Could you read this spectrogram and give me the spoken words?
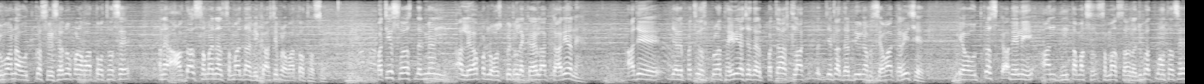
યુવાના ઉત્કર્ષ વિષયનું પણ વાતો થશે અને આવતા સમયના સમાજના વિકાસની પણ વાતો થશે. પચીસ વર્ષ દરમિયાન આ લેવા પટેલ હોસ્પિટલે કરેલા કાર્યને આજે જ્યારે પચીસ વર્ષ પૂર્ણ થઈ રહ્યા છે, ત્યારે પચાસ લાખ જેટલા દર્દીઓને આપણે સેવા કરી છે એવા ઉત્કર્ષ કાર્યની આન સમક્ષ રજૂઆત પણ થશે.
